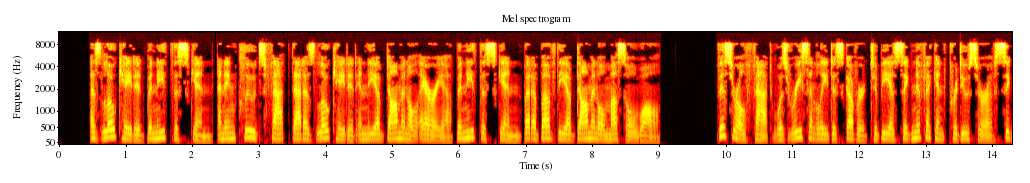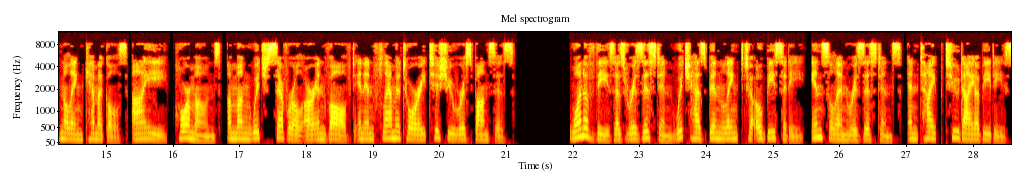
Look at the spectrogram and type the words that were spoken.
is located beneath the skin and includes fat that is located in the abdominal area beneath the skin but above the abdominal muscle wall. Visceral fat was recently discovered to be a significant producer of signaling chemicals i.e., hormones, among which several are involved in inflammatory tissue responses. One of these is resistin which has been linked to obesity, insulin resistance, and type 2 diabetes.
